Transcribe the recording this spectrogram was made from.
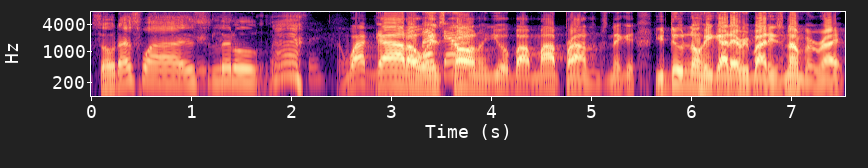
So that's why it's a little. ah. And why God Go always down. calling you about my problems, nigga? You do know he got everybody's number, right?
